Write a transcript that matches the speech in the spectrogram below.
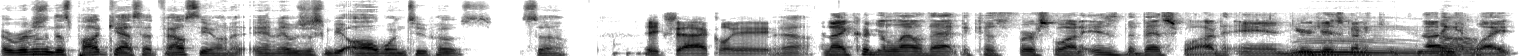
Originally, this podcast had Fausti on it, and it was just gonna be all one two hosts. So Exactly. yeah, And I couldn't allow that because first squad is the best squad, and you're just going to keep Mm, denying uh-uh. it, White.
